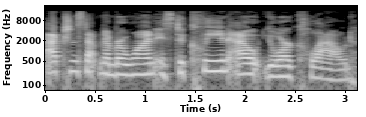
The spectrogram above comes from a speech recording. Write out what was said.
Action step number one is to clean out your cloud.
